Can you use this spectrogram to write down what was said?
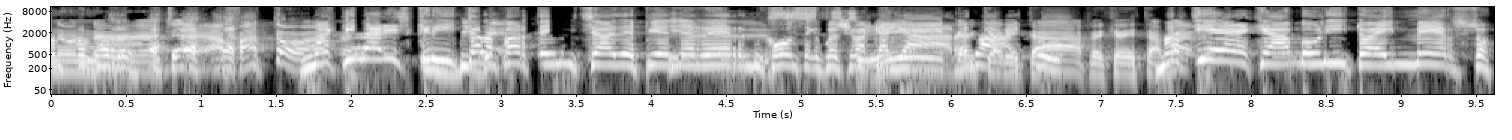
non, cioè, ha fatto, ma chi l'ha riscritta la parte iniziale del PNRR di Conte che faceva sì, cagare? Per dai, carità, per carità. Ma, ma chi è che ha abolito, è immerso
